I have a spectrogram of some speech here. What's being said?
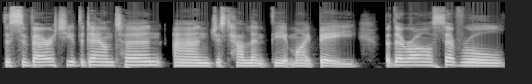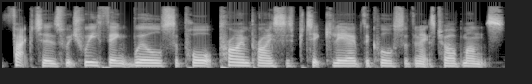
the severity of the downturn and just how lengthy it might be. But there are several factors which we think will support prime prices, particularly over the course of the next 12 months.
